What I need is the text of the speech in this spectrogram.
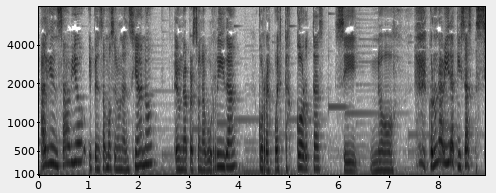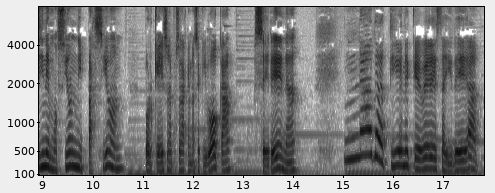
Alguien sabio y pensamos en un anciano, en una persona aburrida, con respuestas cortas, sí, no, con una vida quizás sin emoción ni pasión, porque es una persona que no se equivoca, serena. Nada tiene que ver esa idea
